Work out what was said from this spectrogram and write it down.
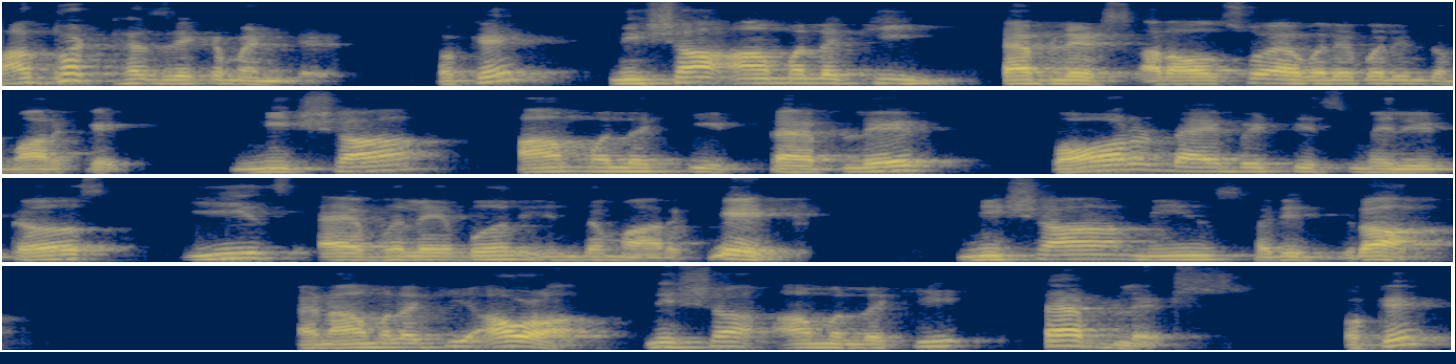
Vagbhat has recommended. Okay. Nisha Amalaki tablets are also available in the market. Nisha Amalaki tablet for diabetes mellitus is available in the market. Nisha means Haridra and Amalaki Aura. Nisha Amalaki tablets. Okay.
